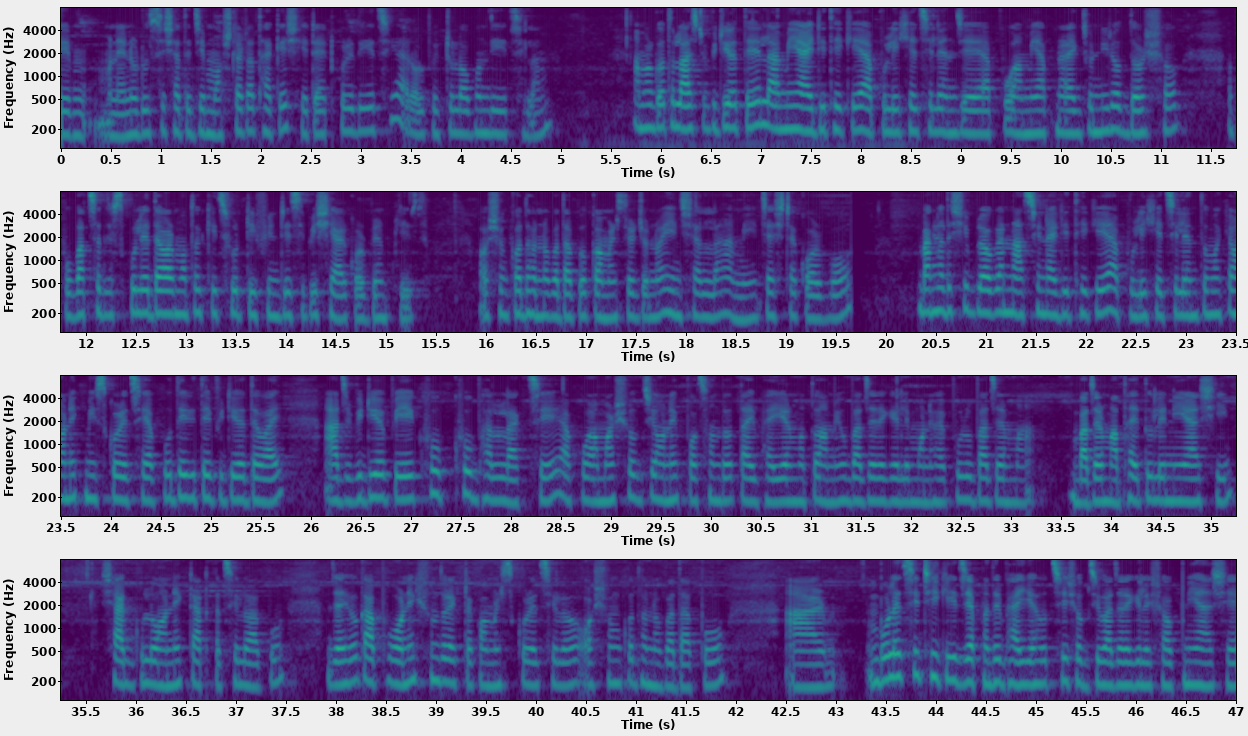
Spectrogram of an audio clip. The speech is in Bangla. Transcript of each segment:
মানে নুডলসের সাথে যে মশলাটা থাকে সেটা অ্যাড করে দিয়েছি আর অল্প একটু লবণ দিয়েছিলাম। আমার গত লাস্ট ভিডিওতে লামি আইডি থেকে আপু লিখেছিলেন যে, আপু, আমি আপনার একজন নীরব দর্শক। আপু, বাচ্চাদের স্কুলে দেওয়ার মতো কিছু টিফিন রেসিপি শেয়ার করবেন প্লিজ অসংখ্য ধন্যবাদ আপু কমেন্টসের জন্য। ইনশাল্লাহ আমি চেষ্টা করব। বাংলাদেশি ব্লগার নাসরিন আইডি থেকে আপু লিখেছিলেন, তোমাকে অনেক মিস করেছে আপু, দেরিতে ভিডিও দেওয়ায়। আজ ভিডিও পেয়ে খুব খুব ভালো লাগছে। আপু, আমার সবজি অনেক পছন্দ, তাই ভাইয়ের মতো আমিও বাজারে গেলে মনে হয় পুরো বাজার মা, বাজার মাথায় তুলে নিয়ে আসি। শাকগুলো অনেক টাটকা ছিল আপু। যাই হোক, আপু অনেক সুন্দর একটা কমেন্টস করেছিল। অসংখ্য ধন্যবাদ আপু। আর বলেছি ঠিকই যে আপনাদের ভাইয়া হচ্ছে সবজি বাজারে গেলে সব নিয়ে আসে।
